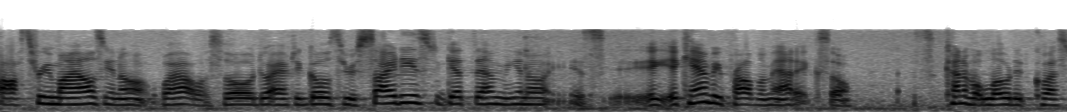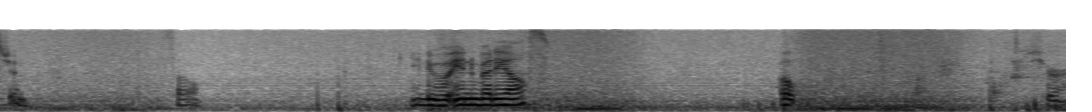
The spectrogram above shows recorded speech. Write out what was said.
off three miles, you know, wow, so do I have to go through CITES to get them? You know, it's, it, it can be problematic, so it's kind of a loaded question. Anybody else? Oh, sure.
